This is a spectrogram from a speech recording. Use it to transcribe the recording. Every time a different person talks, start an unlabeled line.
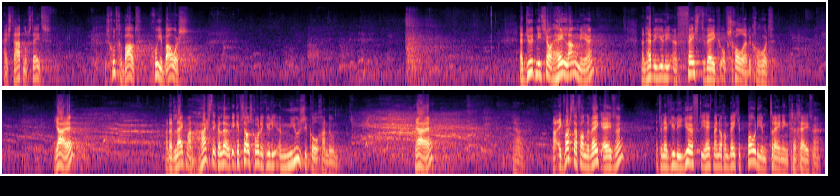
Hij staat nog steeds. Het is goed gebouwd, goede bouwers. Het duurt niet zo heel lang meer. Dan hebben jullie een feestweek op school, heb ik gehoord. Ja, hè? Maar dat lijkt me hartstikke leuk. Ik heb zelfs gehoord dat jullie een musical gaan doen. Ja, hè? Ja. Nou, ik was daar van de week even. En toen heeft jullie juf, die heeft mij nog een beetje podiumtraining gegeven.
